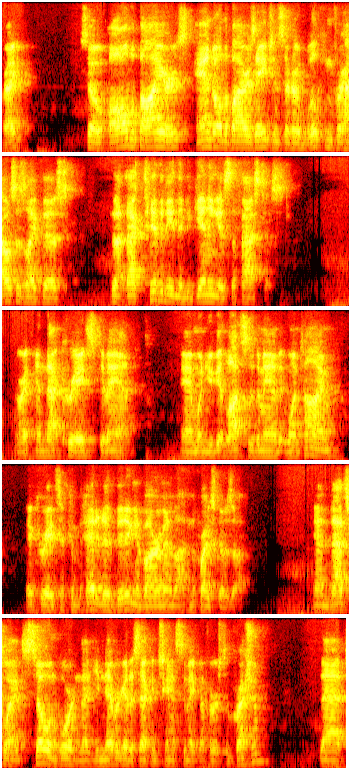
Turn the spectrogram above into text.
Right? So all the buyers and all the buyers agents that are looking for houses like this, the activity in the beginning is the fastest. All right? And that creates demand. And when you get lots of demand at one time, it creates a competitive bidding environment and the price goes up. And that's why it's so important that you never get a second chance to make a first impression, that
